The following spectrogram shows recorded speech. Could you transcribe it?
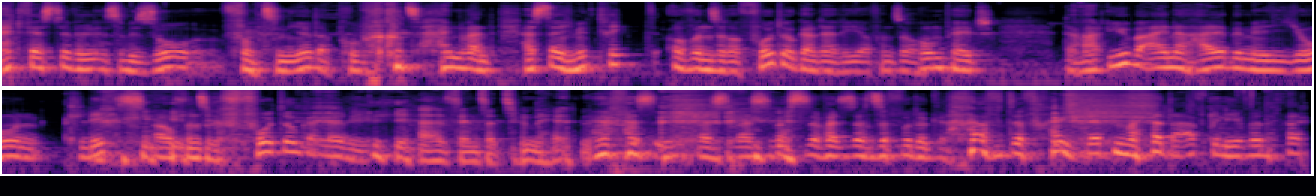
Wettfestival ist sowieso funktioniert. Apropos kurzer Einwand. Hast du eigentlich mitgekriegt auf unserer Fotogalerie, auf unserer Homepage? Da war über eine halbe Million Klicks auf unsere Fotogalerie. Ja, sensationell. Was, was, was, was, was unser Fotograf, der Frank Dettenmeier, da abgeliefert hat.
